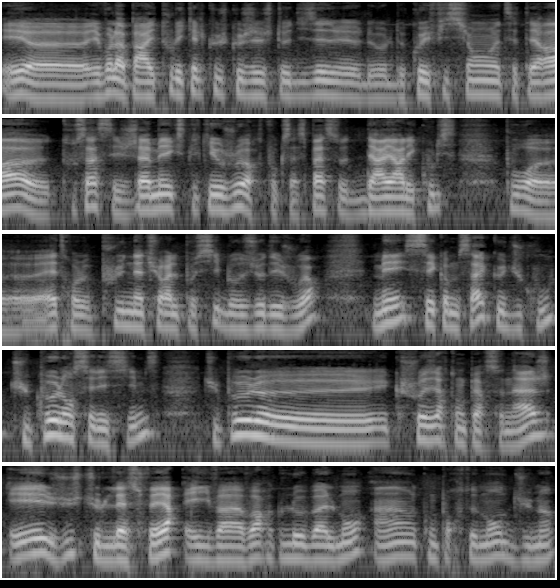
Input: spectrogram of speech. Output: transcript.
Et, euh, et voilà, pareil, tous les calculs que je te disais de, coefficients, etc., euh, tout ça, c'est jamais expliqué aux joueurs. Il faut que ça se passe derrière les coulisses pour euh, être le plus naturel possible aux yeux des joueurs. Mais c'est comme ça que du coup, tu peux lancer les Sims, tu peux choisir ton personnage et juste tu le laisses faire et il va avoir globalement un comportement d'humain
